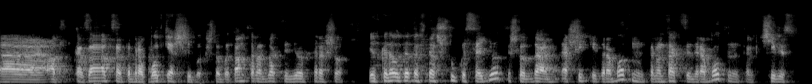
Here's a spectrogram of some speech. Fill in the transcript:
отказаться от обработки ошибок, чтобы там транзакции сделать хорошо. И вот когда вот эта вся штука сойдет, и что да, ошибки доработаны, транзакции доработаны там, через,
